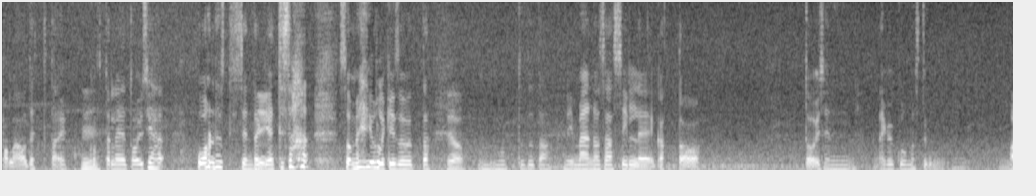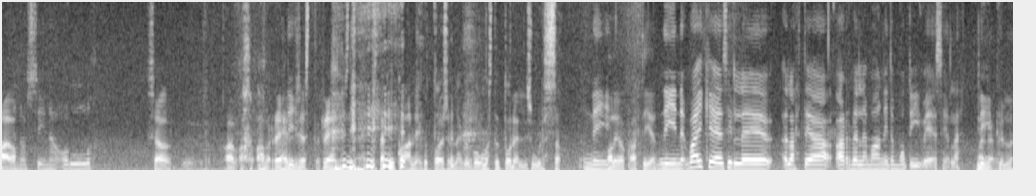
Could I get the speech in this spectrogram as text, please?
palautetta tai mm. kohtelee toisia huonosti sen takia, niin. että saa somejulkisuutta. Joo. Mutta tota, niin mä en osaa silleen katsoa toisen näkökulmasta, kun aivan. en ole siinä ollut. Se on aivan, aivan rehellisestä, niin. että kukaan niin toisen näkökulmasta todellisuudessa niin. paljonkaan tiedä. Niin, vaikea sille lähteä arvelemaan niitä motiiveja siellä. Niin, kyllä.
